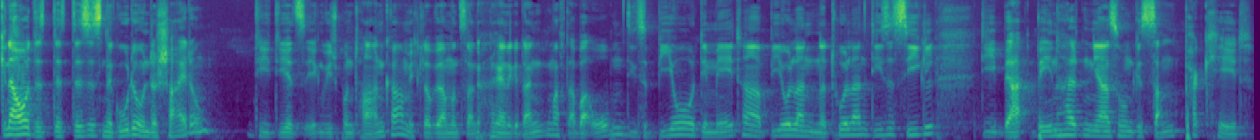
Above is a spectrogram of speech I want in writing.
genau, das, das, das ist eine gute Unterscheidung, die, die jetzt irgendwie spontan kam. Ich glaube, wir haben uns da keine Gedanken gemacht, aber oben diese Bio, Demeter, Bioland, Naturland, diese Siegel, die beinhalten ja so ein Gesamtpaket.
